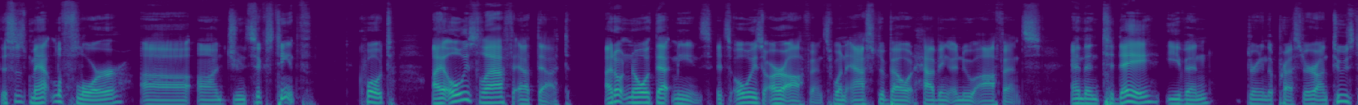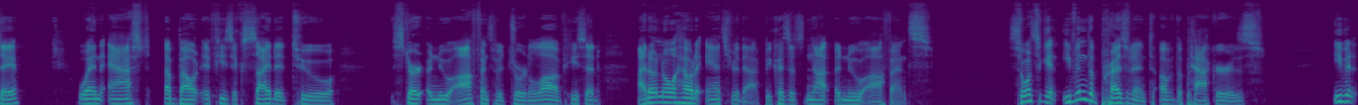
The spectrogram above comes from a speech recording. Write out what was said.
This is Matt Lafleur uh, on June sixteenth. Quote: I always laugh at that. I don't know what that means. It's always our offense when asked about having a new offense. And then today, even during the presser on Tuesday, when asked about if he's excited to start a new offense with Jordan Love, he said, I don't know how to answer that because it's not a new offense. So once again, even the president of the Packers, even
